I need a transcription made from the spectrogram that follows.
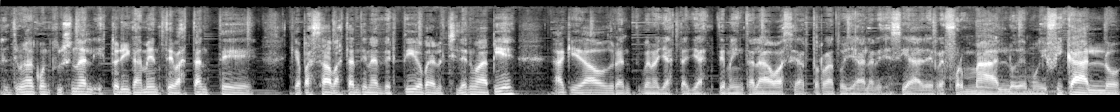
el Tribunal Constitucional históricamente bastante, que ha pasado bastante inadvertido para los chilenos a pie, ha quedado durante, bueno, ya está, ya este tema instalado hace harto rato ya la necesidad de reformarlo, de modificarlo,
